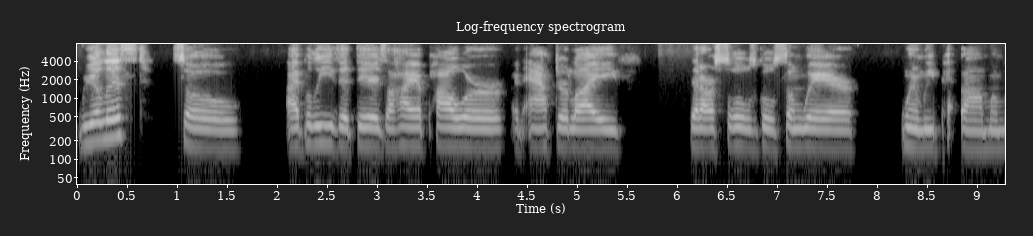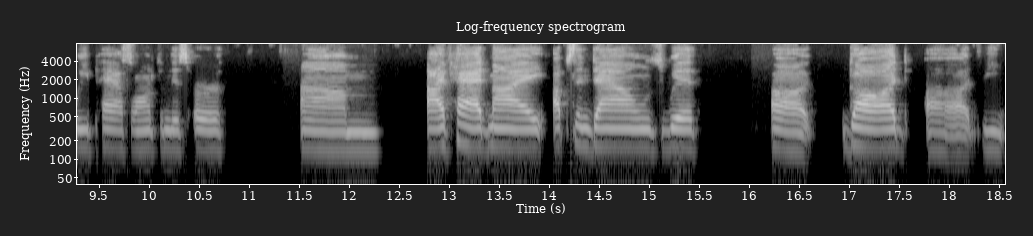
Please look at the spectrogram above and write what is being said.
realist. So I believe that there's a higher power, an afterlife, that our souls go somewhere when we um, when we pass on from this earth. Um, I've had my ups and downs with uh, God. Uh, you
